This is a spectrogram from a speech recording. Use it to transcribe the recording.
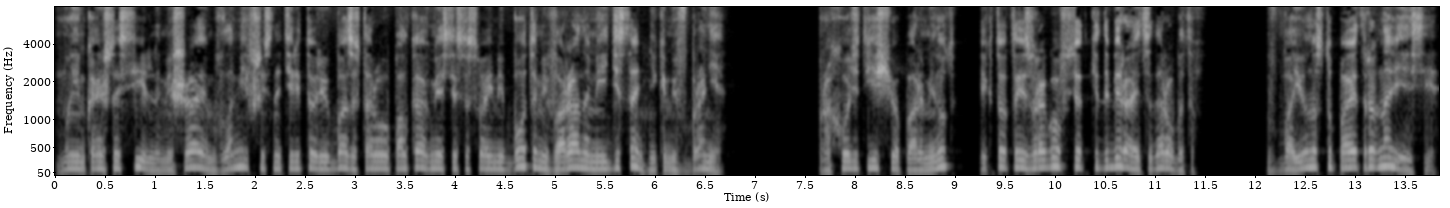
Мы им, конечно, сильно мешаем, вломившись на территорию базы второго полка вместе со своими ботами, варанами и десантниками в броне. Проходит еще пара минут, и кто-то из врагов все-таки добирается до роботов. В бою наступает равновесие.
